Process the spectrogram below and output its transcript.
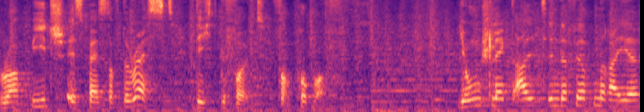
Rob Beach ist best of the rest, dicht gefolgt von Popov. Jung schlägt Alt in der vierten Reihe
